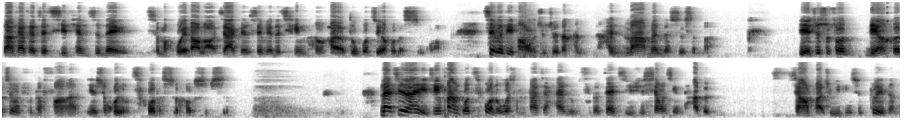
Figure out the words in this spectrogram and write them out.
大家在这七天之内，什么回到老家跟身边的亲朋好友度过最后的时光？这个地方我就觉得很很纳闷的是什么？也就是说，联合政府的方案也是会有错的时候，是不是？那既然已经犯过错了，为什么大家还如此的再继续相信他的想法就一定是对的呢？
